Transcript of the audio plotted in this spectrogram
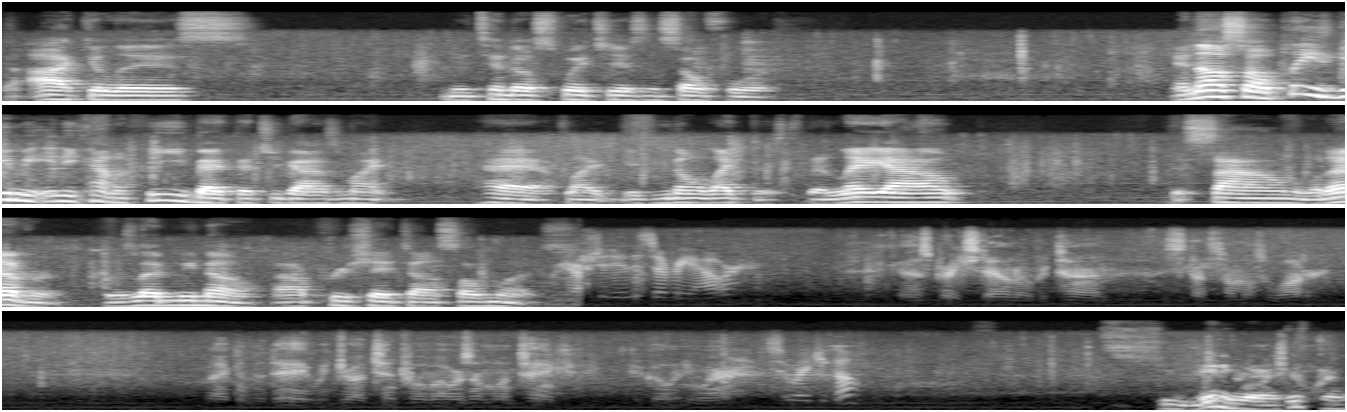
the Oculus, Nintendo Switches, and so forth. And also, please give me any kind of feedback that you guys might have. Like, if you don't like the, the layout, the sound, whatever, just let me know. I appreciate y'all so much. We have to do this every hour? Gas breaks down over time. Stuff's almost water. Back in the day, we'd drive 10, 12 hours on one tank. Could go anywhere. So where'd you go? Shoot, anywhere at this point.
